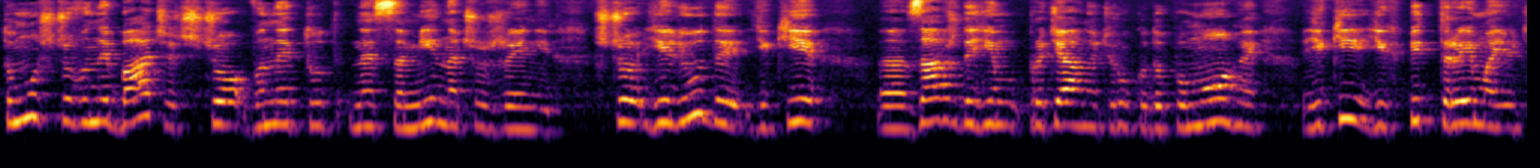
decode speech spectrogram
тому що вони бачать, що вони тут не самі на чужині, що є люди, які е, завжди їм протягнуть руку допомоги, які їх підтримають,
